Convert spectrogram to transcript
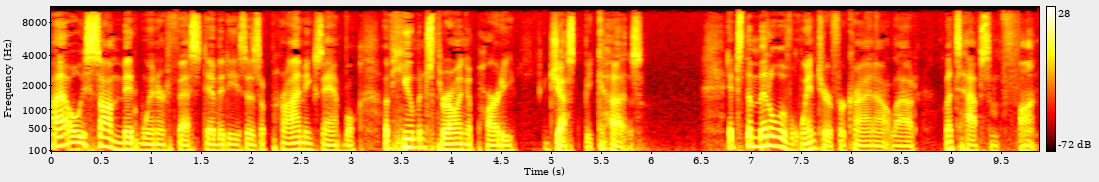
I always saw midwinter festivities as a prime example of humans throwing a party just because. It's the middle of winter for crying out loud. Let's have some fun.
